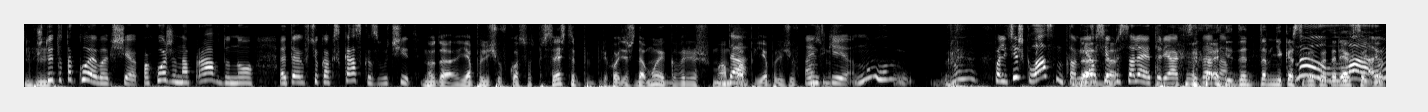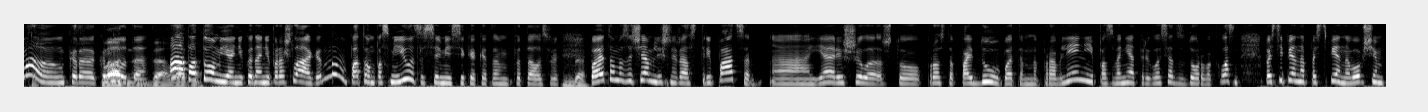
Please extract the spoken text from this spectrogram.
Угу. Что это такое вообще? Похоже на правду, но это все как сказка звучит. Ну да, я полечу в космос. Представляешь, ты приходишь домой и говоришь, мам, да. пап, я полечу в космос. Они такие, ну, ну полетишь классно там. я себе представляю эту реакцию, да, там. Там, мне кажется, какая-то реакция идет. Ну, круто. А потом я никуда не прошла. Ну, потом посмеются все вместе, как я там пыталась. Поэтому зачем лишний раз трепаться? А, я решила, что просто пойду в этом направлении, позвонят, пригласят, здорово, классно. Постепенно, постепенно. В общем,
